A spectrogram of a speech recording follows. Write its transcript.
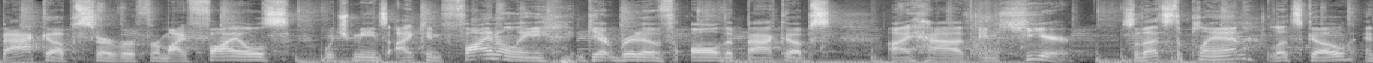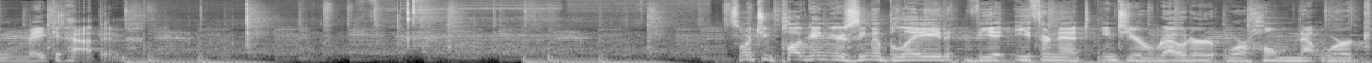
backup server for my files, which means I can finally get rid of all the backups I have in here. So that's the plan. Let's go and make it happen. So once you plug in your Zima Blade via ethernet into your router or home network,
